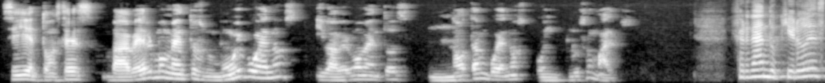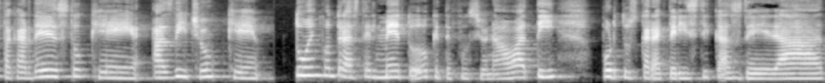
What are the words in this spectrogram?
Sí, entonces va a haber momentos muy buenos y va a haber momentos no tan buenos o incluso malos. Fernando, quiero destacar de esto que has dicho que tú encontraste el método que te funcionaba a ti por tus características de edad,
